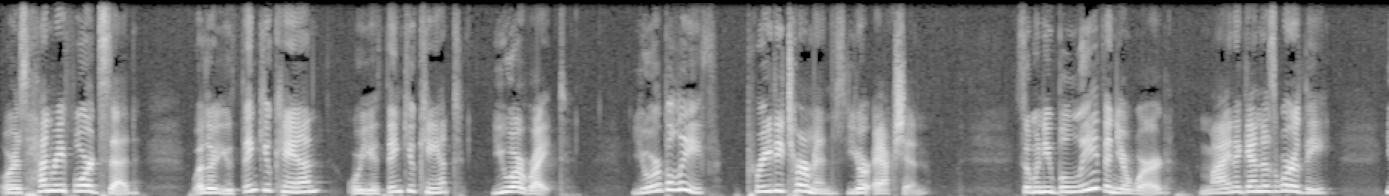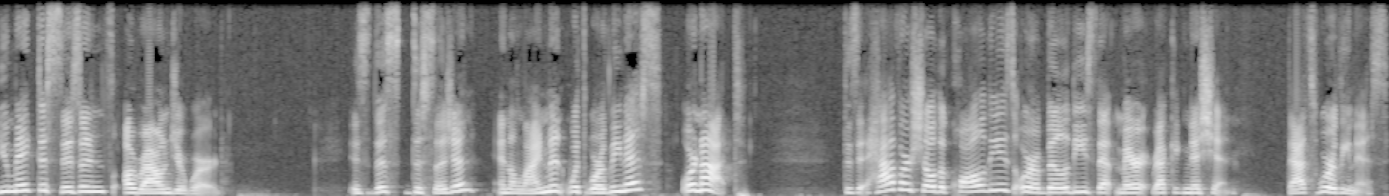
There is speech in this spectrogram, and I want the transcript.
Or as Henry Ford said, whether you think you can or you think you can't, you are right. Your belief predetermines your action. So when you believe in your word, mine again is worthy, you make decisions around your word. Is this decision in alignment with worthiness or not? Does it have or show the qualities or abilities that merit recognition? That's worthiness.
